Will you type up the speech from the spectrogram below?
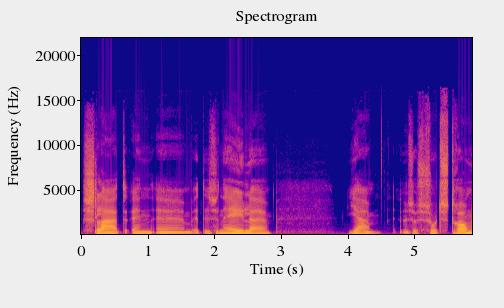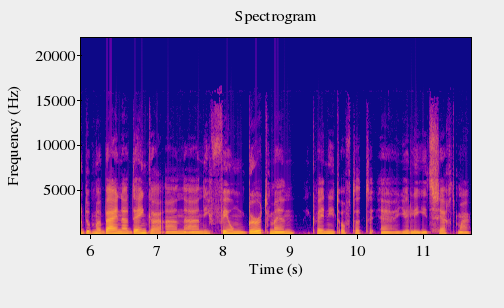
slaat. En uh, het is een hele, ja, een soort stroom. Het doet me bijna denken aan, aan die film Birdman. Ik weet niet of dat uh, jullie iets zegt, maar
